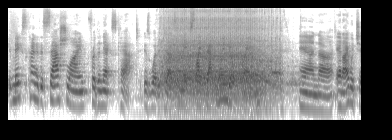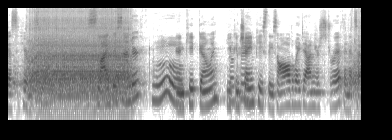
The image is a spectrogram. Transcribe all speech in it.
it makes kind of the sash line for the next cat is what it does. It makes like that window frame, and uh, and I would just here slide this under Ooh. and keep going. You can chain piece these all the way down your strip, and it's a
